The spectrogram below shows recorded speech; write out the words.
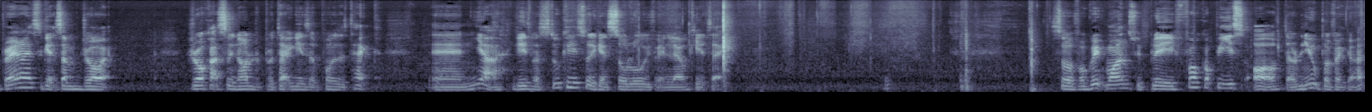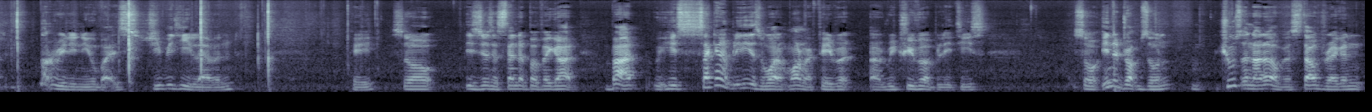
Very nice to get some draw draw cards in order to protect against opponent's attack. And yeah, gains plus 2k so you can solo with an 11k attack. Okay. So for grade 1s, we play 4 copies of the new Perfect Guard. Not really new, but it's GBT 11. Okay, so it's just a standard Perfect Guard. But his second ability is one, one of my favorite uh, retrieval abilities. So in the drop zone, choose another of your stealth dragon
